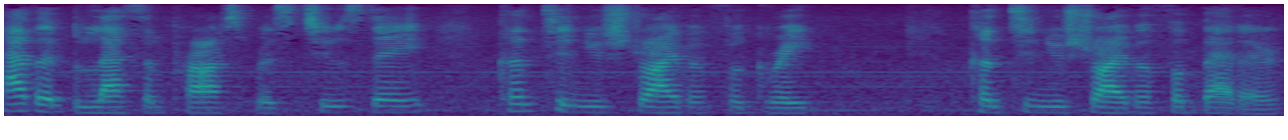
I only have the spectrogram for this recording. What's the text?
Have a blessed and prosperous Tuesday. Continue striving for great, continue striving for better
